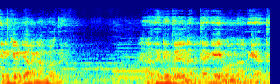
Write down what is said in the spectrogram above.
എനിക്ക് വേണ്ടി ഇറങ്ങാൻ പോകുന്നത്. അതിന് ഇത് തന്നെ തികയുമോന്ന് അറിയാത്ത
